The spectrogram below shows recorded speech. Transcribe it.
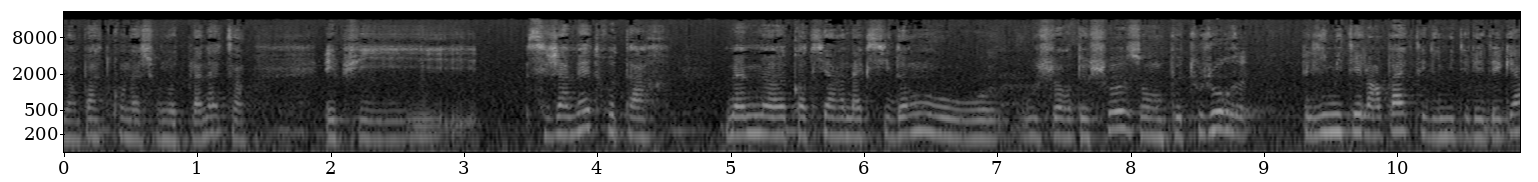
l'impact qu'on a sur notre planète. Et puis, c'est jamais trop tard. Même euh, quand il y a un accident ou, ou ce genre de choses, on peut toujours limiter l'impact et limiter les dégâts.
